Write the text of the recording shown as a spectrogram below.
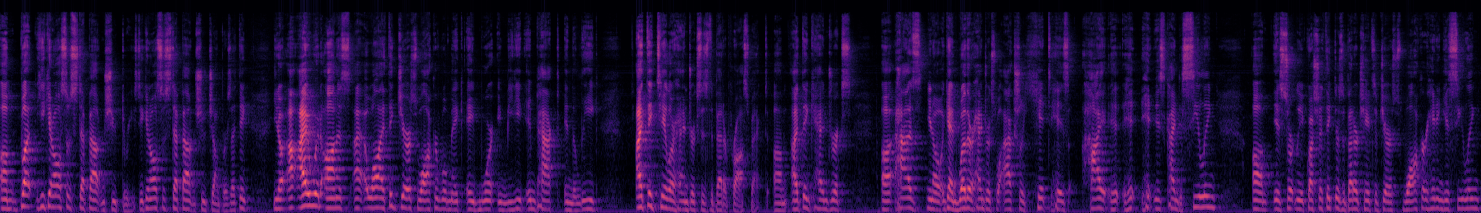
um, but he can also step out and shoot threes. He can also step out and shoot jumpers. I think, you know, I, I would honest, I, while I think Jarace Walker will make a more immediate impact in the league, I think Taylor Hendricks is the better prospect. Um, I think Hendricks uh, has you know again whether Hendricks will actually hit his high hit, hit his kind of ceiling um, is certainly a question. I think there's a better chance of Jarace Walker hitting his ceiling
